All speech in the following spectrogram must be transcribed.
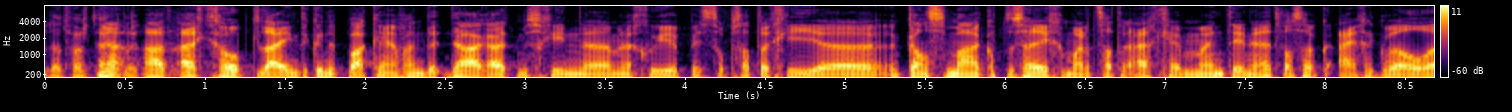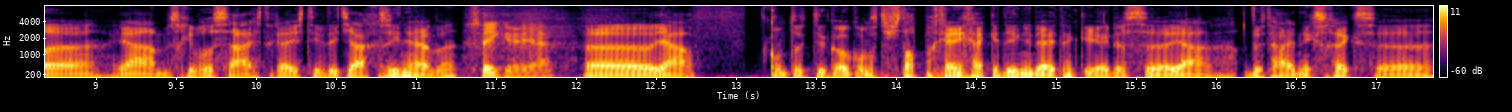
dat was duidelijk. Ja, hij had eigenlijk gehoopt leiding te kunnen pakken. En van de, daaruit misschien met een goede pitstopstrategie een kans te maken op de zegen. Maar dat zat er eigenlijk geen moment in. Hè. Het was ook eigenlijk wel, ja, misschien wel de saaiste race die we dit jaar gezien hebben. Zeker, ja. ja, komt natuurlijk ook omdat Verstappen geen gekke dingen deed een keer. Dus uh, ja, doet hij niks geks. Uh, nee.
